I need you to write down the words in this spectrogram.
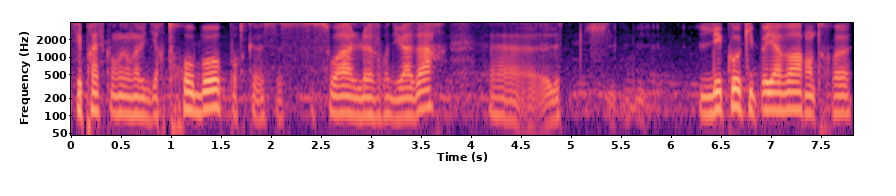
c'est presque, on a dire, trop beau pour que ce soit l'œuvre du hasard. Euh, l'écho qu'il peut y avoir entre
